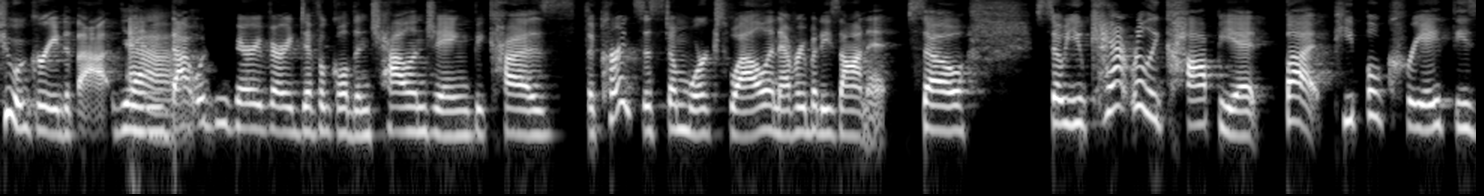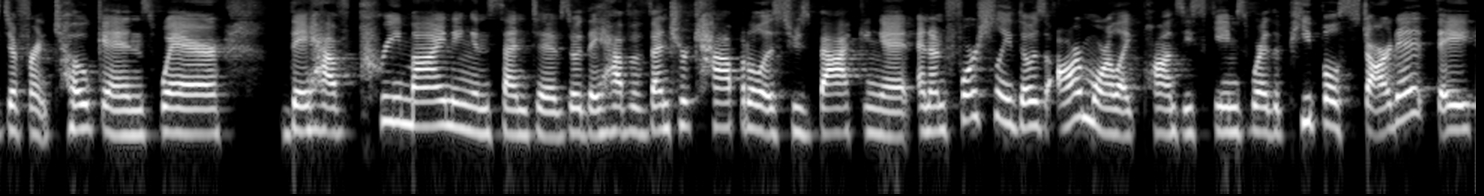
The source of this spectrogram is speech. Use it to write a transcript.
to agree to that. Yeah. And that would be very, very difficult and challenging because the current system works well and everybody's on it. So, so you can't really copy it, but people create these different tokens where they have pre-mining incentives or they have a venture capitalist who's backing it. And unfortunately, those are more like Ponzi schemes where the people start it. They,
